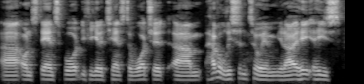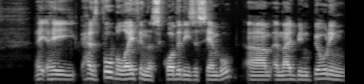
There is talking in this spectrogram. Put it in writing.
uh, on Stan Sport. If you get a chance to watch it, um, have a listen to him. You know, he, he's he, he has full belief in the squad that he's assembled, um, and they've been building.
